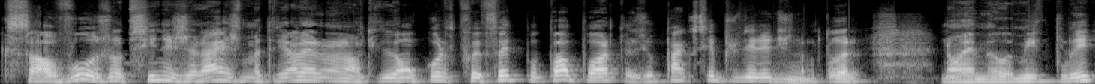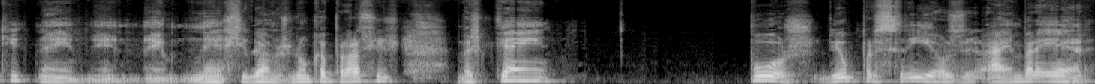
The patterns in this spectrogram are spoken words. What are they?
que salvou as oficinas gerais de material aeronáutico. É um acordo que foi feito pelo Paulo Portas. Eu pago sempre os direitos de hum. autor. Não é meu amigo político, nem, nem, nem, nem estivemos nunca próximos, mas quem pôs, deu parceria aos, à Embraer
